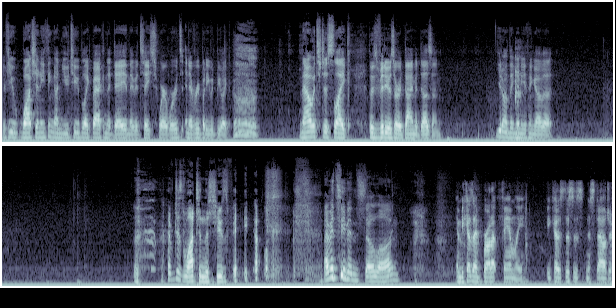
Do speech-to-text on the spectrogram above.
if you watch anything on YouTube, like back in the day, and they would say swear words, and everybody would be like, now it's just like those videos are a dime a dozen. You don't think anything of it. I'm just watching the shoes video. I haven't seen it in so long. and because I brought up family, because this is nostalgia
